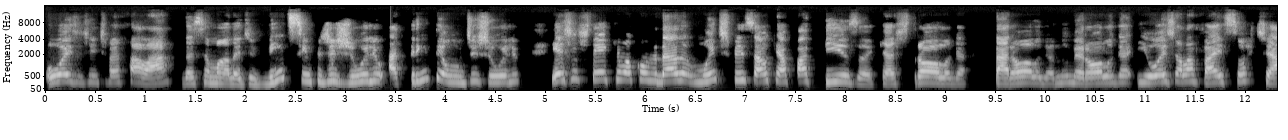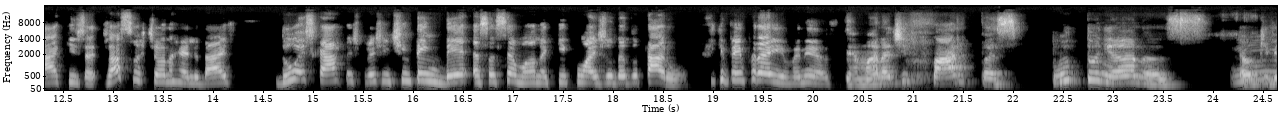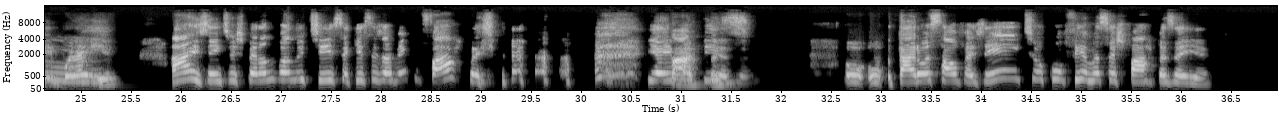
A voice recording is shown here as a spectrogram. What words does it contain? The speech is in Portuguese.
Hoje a gente vai falar da semana de 25 de julho a 31 de julho. E a gente tem aqui uma convidada muito especial, que é a Papisa, que é astróloga, taróloga, numeróloga. E hoje ela vai sortear aqui, já, já sorteou na realidade, duas cartas para a gente entender essa semana aqui com a ajuda do tarô. O que, que vem por aí, Vanessa? Semana de farpas plutonianas. É hum. o que vem por aí. Ai, gente, esperando uma notícia aqui, você já vem com farpas. e aí, Papisa? O, o tarô salva a gente ou confirma essas farpas aí?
